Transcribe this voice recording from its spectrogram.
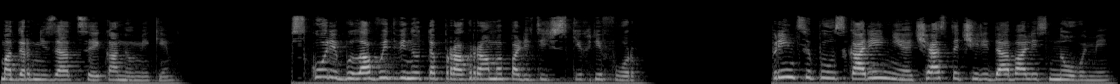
модернизации экономики. Вскоре была выдвинута программа политических реформ, Принципы ускорения часто чередовались новыми,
